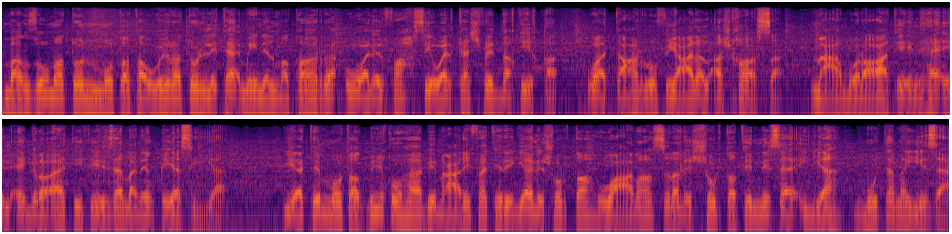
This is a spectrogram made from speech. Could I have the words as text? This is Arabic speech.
منظومة متطورة لتأمين المطار وللفحص والكشف الدقيق والتعرف على الأشخاص مع مراعاة إنهاء الإجراءات في زمن قياسي. يتم تطبيقها بمعرفة رجال شرطة وعناصر للشرطة النسائية متميزة.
